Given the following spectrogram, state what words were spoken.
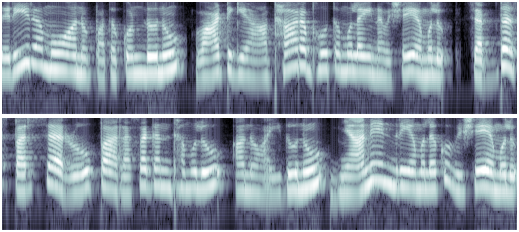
శరీరము అను పదకొండును వాటికి ఆధారభూతములైన విషయములు శబ్ద స్పర్శ రూప రసగంధములు అను ఐదును జ్ఞానేంద్రియములకు విషయములు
